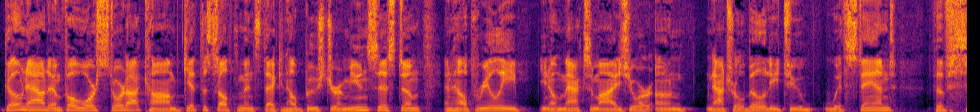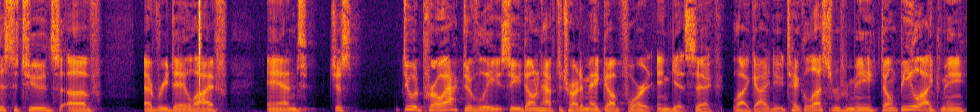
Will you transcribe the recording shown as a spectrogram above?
Go now to InfoWarsStore.com, get the supplements that can help boost your immune system and help really, you know, maximize your own natural ability to withstand the vicissitudes of everyday life and just do it proactively so you don't have to try to make up for it and get sick like I do. Take a lesson from me. Don't be like me.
